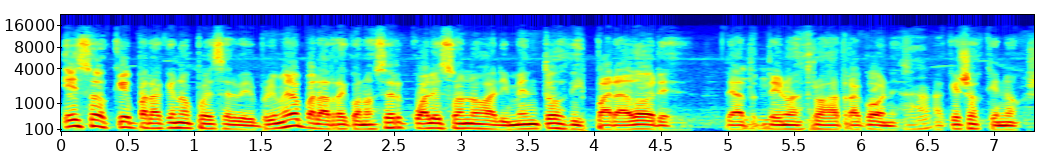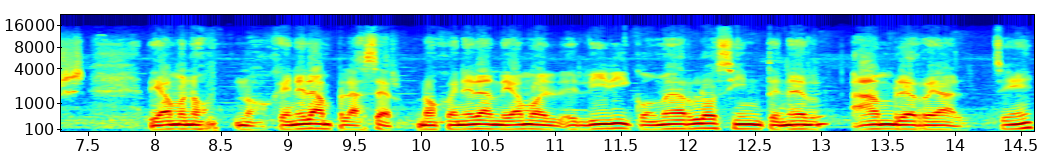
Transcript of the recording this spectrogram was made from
¿eso qué, para qué nos puede servir? Primero para reconocer cuáles son los alimentos disparadores de, nuestros atracones, aquellos que nos digamos, nos, nos generan placer, nos generan, digamos, el, ir y comerlo sin tener hambre real, ¿sí?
